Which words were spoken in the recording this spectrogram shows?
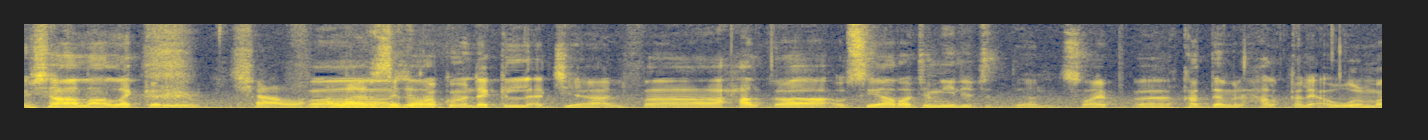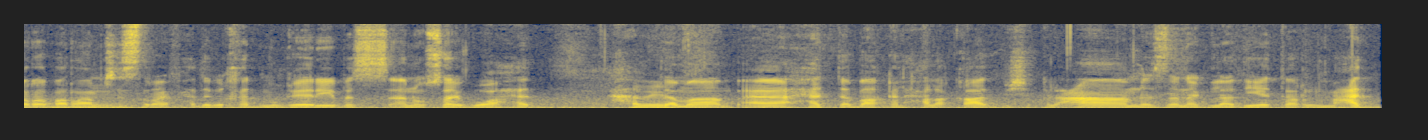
إن شاء الله الله كريم. إن شاء الله. الله الله ان شاء الله يكون عندك كل الأجيال. فحلقة وسياره جميلة جدا. صهيب آه، قدم الحلقة لأول مرة برنامج test drive حدا بيخدمه غيري بس أنا وصهيب واحد. حبيبي. تمام. آه، حتى باقي الحلقات بشكل عام. نزلنا Gladiator المعدل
